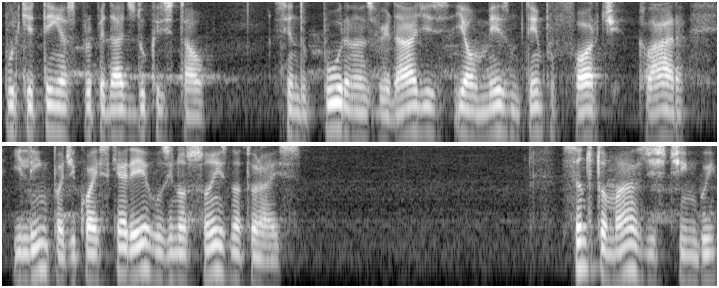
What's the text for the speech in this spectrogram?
porque tem as propriedades do cristal, sendo pura nas verdades e ao mesmo tempo forte, clara e limpa de quaisquer erros e noções naturais. Santo Tomás distingue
